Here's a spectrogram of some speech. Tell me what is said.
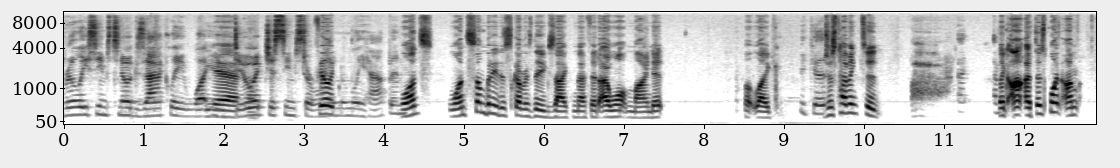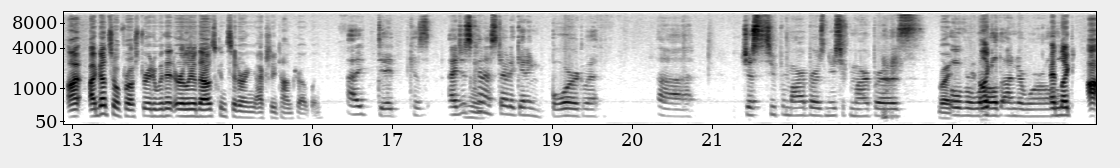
really seems to know exactly what Yeah. you do. It just seems to feel like randomly happen. Once once somebody discovers the exact method, I won't mind it. But like because just having to like I, at this point i'm I, I got so frustrated with it earlier that i was considering actually time traveling I did because I just Mhm. kind of started getting bored with uh, just Super Mario Bros. New Super Mario Bros. right Overworld, Underworld, and like I,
